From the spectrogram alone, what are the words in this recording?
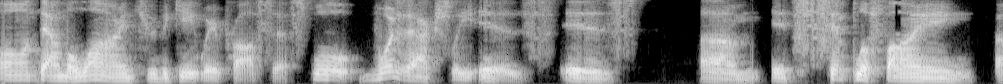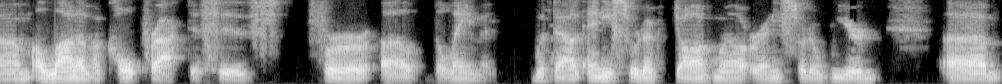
on down the line through the gateway process. Well, what it actually is is um, it's simplifying um, a lot of occult practices for uh, the layman without any sort of dogma or any sort of weird, um,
